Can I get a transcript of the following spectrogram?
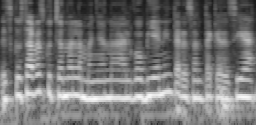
Es que estaba escuchando en la mañana algo bien interesante que decía,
